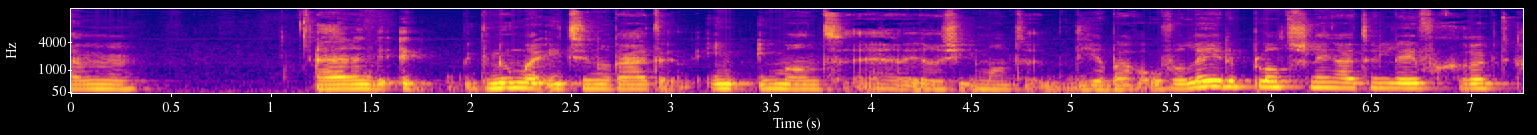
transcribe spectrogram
Um, en ik, ik noem maar iets inderdaad. Iemand, eh, er is iemand dierbaar overleden, plotseling uit hun leven gerukt.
